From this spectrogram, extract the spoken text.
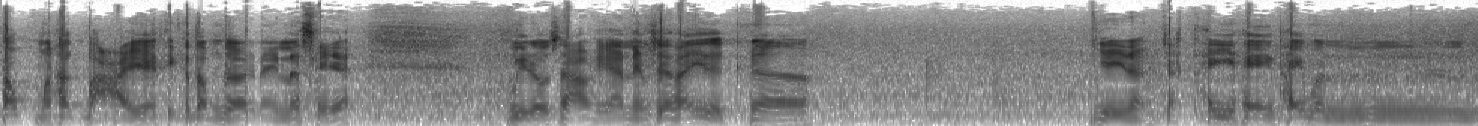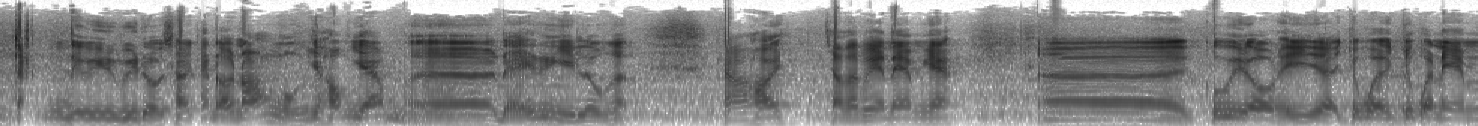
tóc mà thất bại thì cái tông đơ này nó sẽ video sau thì anh em sẽ thấy được à, gì nè chắc thấy thấy, thấy mình chắc đi video sau chắc đội nón luôn chứ không dám uh, để cái gì luôn á. Rồi thôi chào tạm biệt anh em nha. À, cuối video thì à, chúc chúc anh em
